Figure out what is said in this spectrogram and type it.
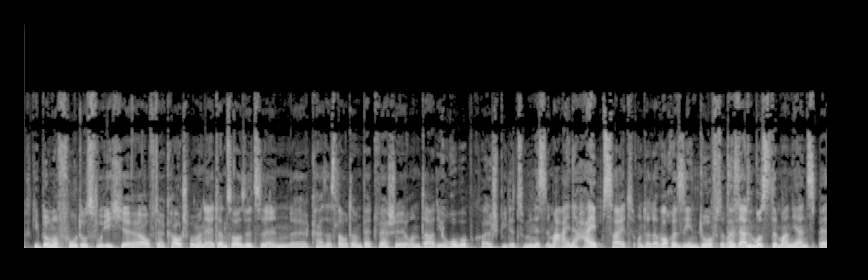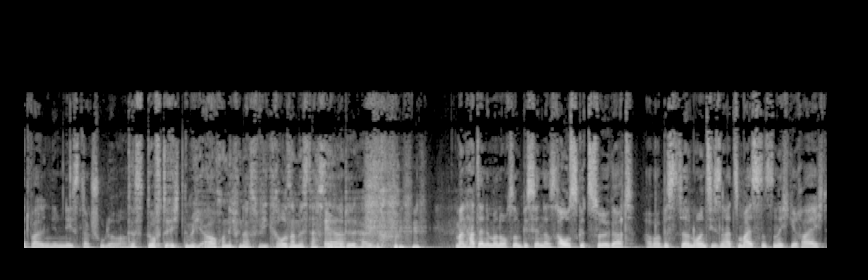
es gibt auch noch Fotos, wo ich äh, auf der Couch bei meinen Eltern zu Hause sitze in äh, Kaiserslautern Bettwäsche und da die Europapokalspiele zumindest immer eine Halbzeit unter der Woche sehen durfte, weil Das dann du- musste man ja ins Bett, weil am nächsten Tag Schule war. Das durfte ich nämlich auch und ich finde das, wie grausam ist das denn Ja. bitte? Also, Man hat dann immer noch so ein bisschen das rausgezögert, aber bis zur 90. hat es meistens nicht gereicht.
